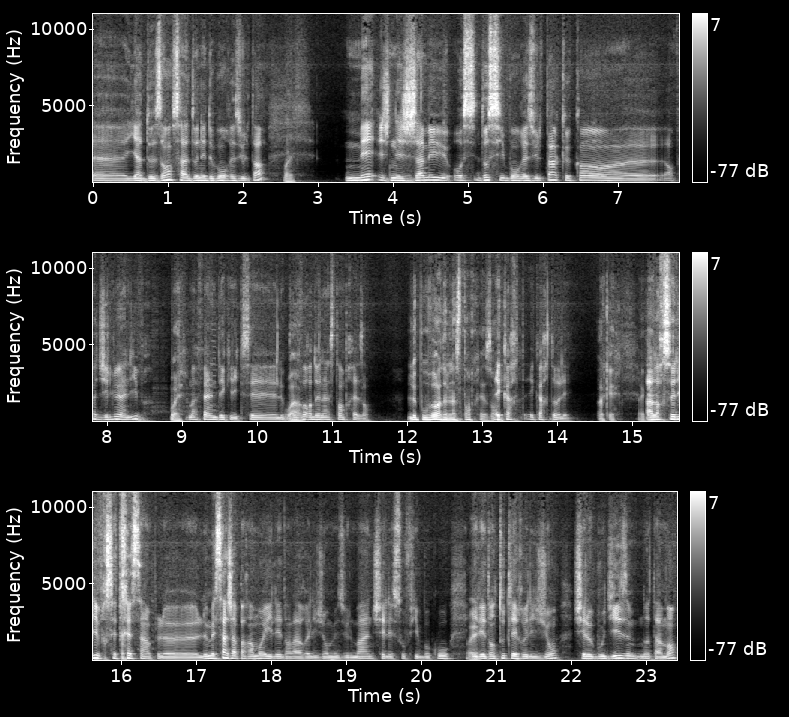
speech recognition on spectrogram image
euh, il y a deux ans, ça a donné de bons résultats. Mais je n'ai jamais eu d'aussi bons résultats que quand, euh, en fait, j'ai lu un livre ouais. qui m'a fait un déclic. C'est Le pouvoir de l'instant présent. Le pouvoir de l'instant présent. Écart, écartolé. Ok. Alors ce livre, c'est très simple. Euh, le message, apparemment, il est dans la religion musulmane, chez les soufis beaucoup, il est dans toutes les religions, chez le bouddhisme notamment.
